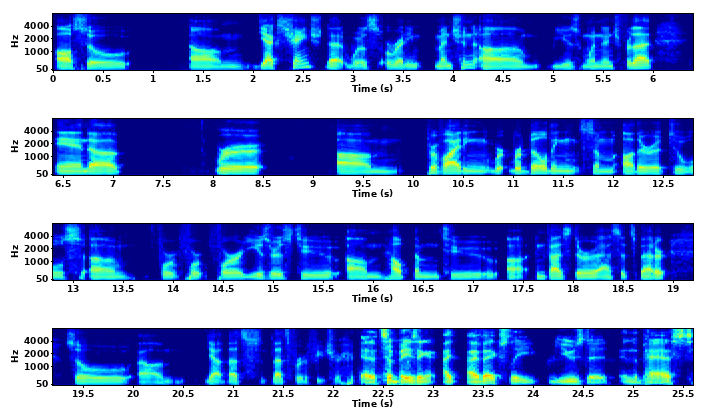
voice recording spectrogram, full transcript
also um, the exchange that was already mentioned. Um, we use 1inch for that, and uh, we're um, providing we're, we're building some other tools for for for users to um, help them to uh, invest their assets better. So um, yeah, that's that's for the future. Yeah, that's amazing. I I've actually used it in the past.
